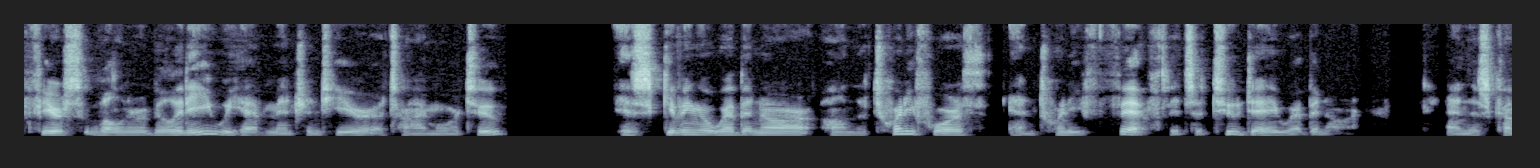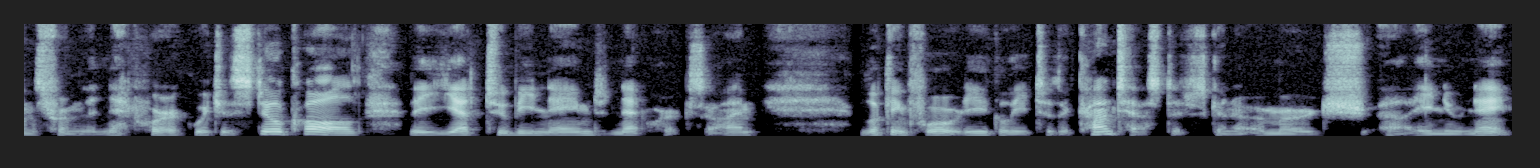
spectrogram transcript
fierce vulnerability we have mentioned here a time or two, is giving a webinar on the 24th and 25th. It's a two day webinar. And this comes from the network, which is still called the Yet to Be Named Network. So I'm looking forward eagerly to the contest that's going to emerge uh, a new name.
